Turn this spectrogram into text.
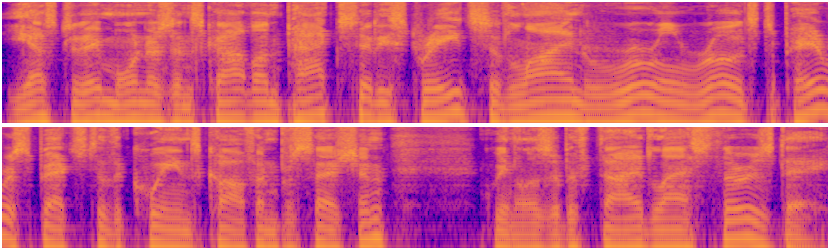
Yesterday, mourners in Scotland packed city streets and lined rural roads to pay respects to the Queen's coffin procession. Queen Elizabeth died last Thursday.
